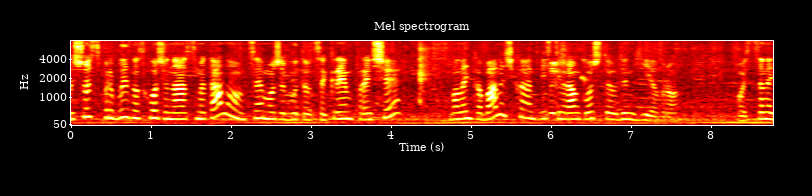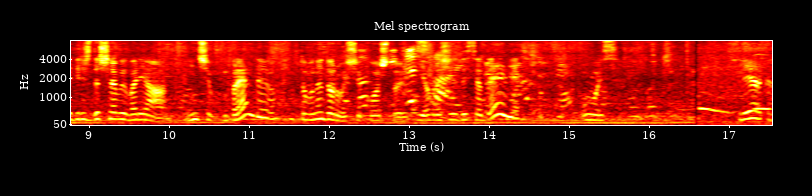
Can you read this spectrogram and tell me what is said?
Е, Щось приблизно схоже на сметану. Це може бути оце крем фрайше. Маленька баночка 200 грам коштує 1 євро. Ось це найбільш дешевий варіант. Інші бренди, то вони дорожчі коштують. Євро 69. Ось. Лєрка.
